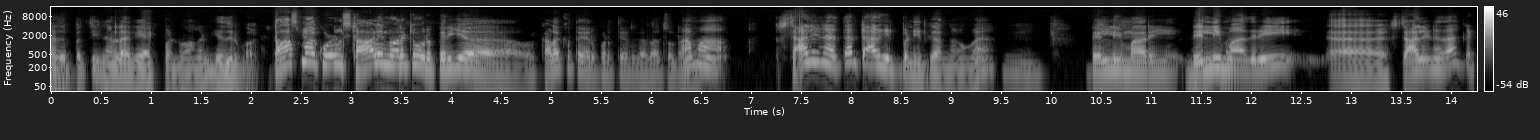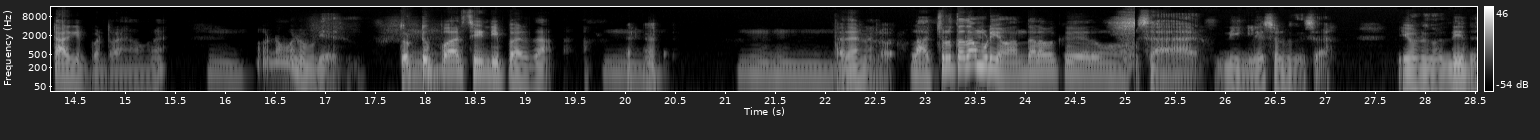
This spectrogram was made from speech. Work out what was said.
அதை பத்தி நல்லா ரியாக்ட் பண்ணுவாங்கன்னு எதிர்பார்க்குறேன் டாஸ்மாக் ஊழல் ஸ்டாலின் வரைக்கும் ஒரு பெரிய ஒரு கலக்கத்தை ஏற்படுத்தி இருக்கதா சொல்றாங்க ஆமா ஸ்டாலினை தான் டார்கெட் பண்ணியிருக்காங்க அவங்க. டெல்லி மாதிரி டெல்லி மாதிரி ஸ்டாலினை தான் டார்கெட் பண்றாங்க அவங்க. ஒன்றும் பண்ண முடியாது. தொட்டுப்பார் சீண்டிப்பார் தான். அதான் நல்லா வரும் இல்ல அச்சுறுத்த தான் முடியும். அந்த அளவுக்கு எதுவும் சார் நீங்களே சொல்லுங்க சார். இவனுங்க வந்து இதை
